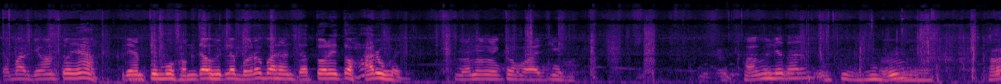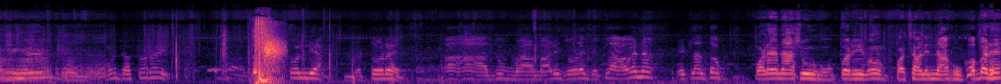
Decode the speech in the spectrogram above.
તમારે જેવાન તો અહીંયા પ્રેમથી હું સમજાવું એટલે બરોબર અને જતો રહી તો સારું હોય. મને મેં તો વાંચ્યું ખાવી લે તારે? ખાવી હે હું જતો રહી. તો લ્યા જતો રહે. આ આ મારી જોડે જેટલા આવે ને એટલા તો પડે નાખું ઉપર પછાડી નાખું ખબર હે?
